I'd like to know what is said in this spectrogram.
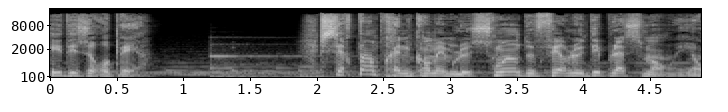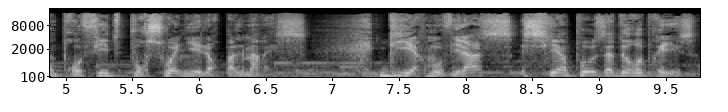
et des Européens. Certains prennent quand même le soin de faire le déplacement et en profitent pour soigner leur palmarès. Guillermo Villas s'y impose à deux reprises,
